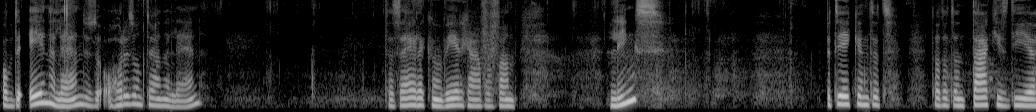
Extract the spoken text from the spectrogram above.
op de ene lijn, dus de horizontale lijn, dat is eigenlijk een weergave van links. Betekent het dat het een taak is die je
